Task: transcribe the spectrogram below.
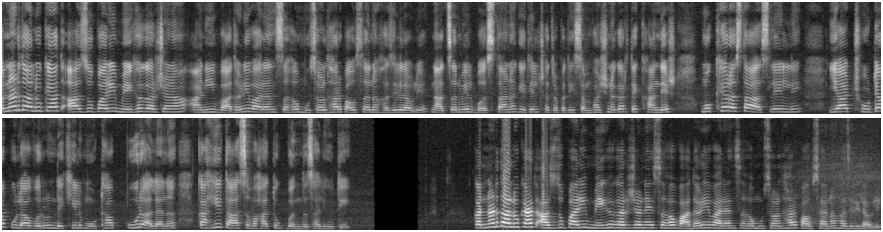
कन्नड तालुक्यात आज दुपारी मेघगर्जना आणि वादळी वाऱ्यांसह मुसळधार पावसानं हजेरी लावली आहे. नाचनवेल बस स्थानक येथील छत्रपती संभाजीनगर ते खानदेश मुख्य रस्ता असलेली या छोट्या पुलावरून देखील मोठा पूर आल्यानं काही तास वाहतूक बंद झाली होती. कन्नड तालुक्यात आज दुपारी मेघगर्जनेसह वादळी वाऱ्यांसह मुसळधार पावसानं हजेरी लावली.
